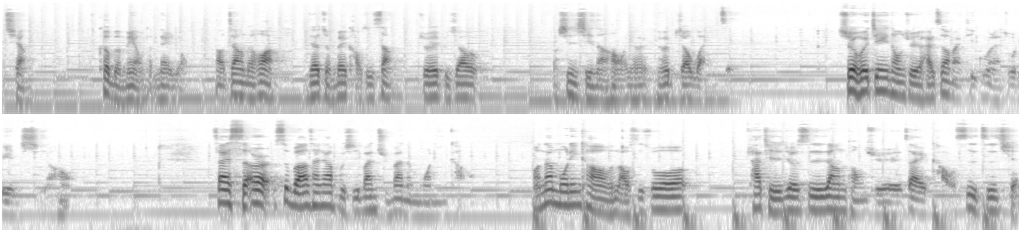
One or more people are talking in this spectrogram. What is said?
强课本没有的内容。好，这样的话你在准备考试上就会比较有信心，然后也会也会比较完整。所以我会建议同学还是要买题库来做练习。然后在十二是否要参加补习班举办的模拟考？哦，那模拟考老实说，它其实就是让同学在考试之前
